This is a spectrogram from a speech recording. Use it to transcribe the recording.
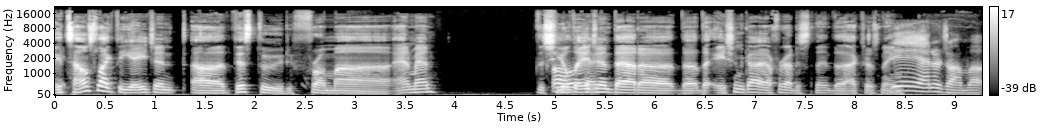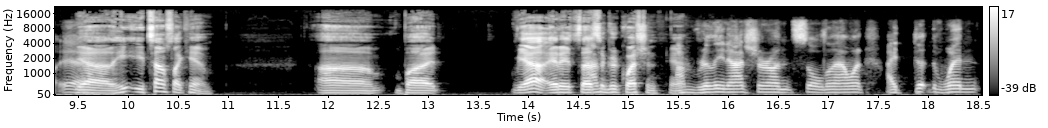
it sounds like the agent uh, this dude from uh, ant-man the shield okay. agent that uh, the the asian guy i forgot his name the actor's name Yeah, yeah, I know what about. Yeah. yeah he it sounds like him um but yeah it is that's a good question yeah I'm really not sure on sold on that one. I th- when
